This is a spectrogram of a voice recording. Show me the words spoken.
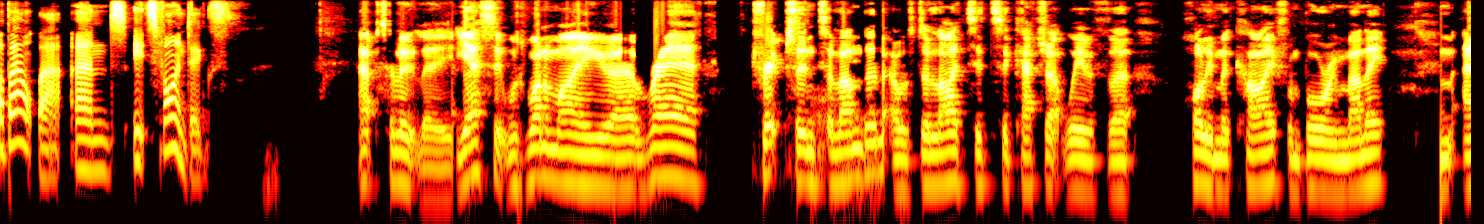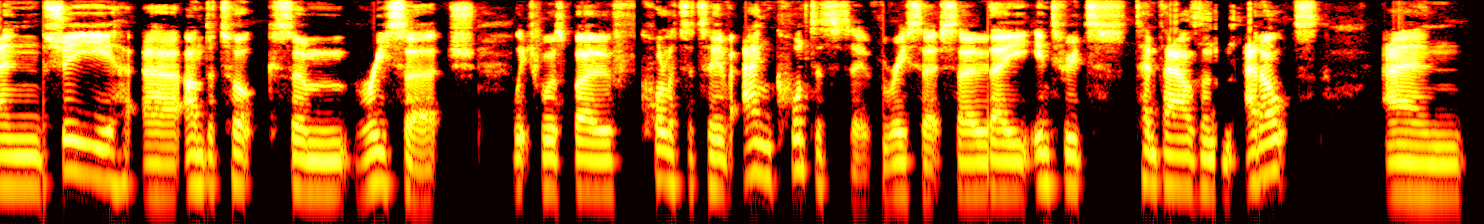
about that and its findings? Absolutely. Yes, it was one of my uh, rare trips into London. I was delighted to catch up with uh, Holly Mackay from Boring Money. Um, and she uh, undertook some research, which was both qualitative and quantitative research. So they interviewed 10,000 adults and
